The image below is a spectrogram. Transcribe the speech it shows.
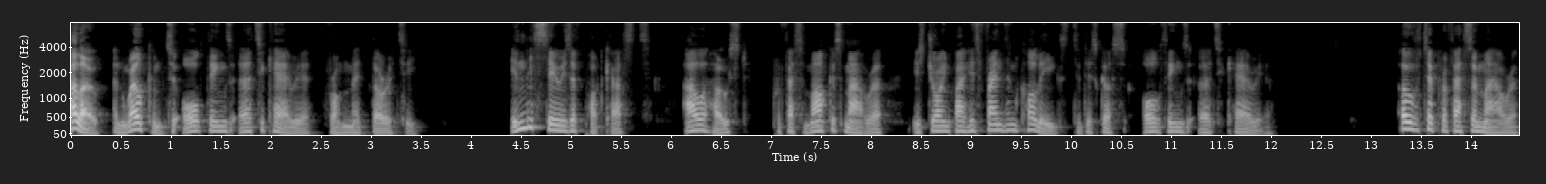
Hello and welcome to All Things Urticaria from MedThority. In this series of podcasts, our host, Professor Marcus Maurer, is joined by his friends and colleagues to discuss all things urticaria. Over to Professor Maurer.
